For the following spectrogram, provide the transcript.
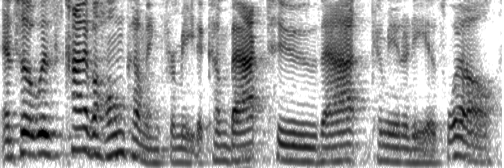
And so it was kind of a homecoming for me to come back to that community as well.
